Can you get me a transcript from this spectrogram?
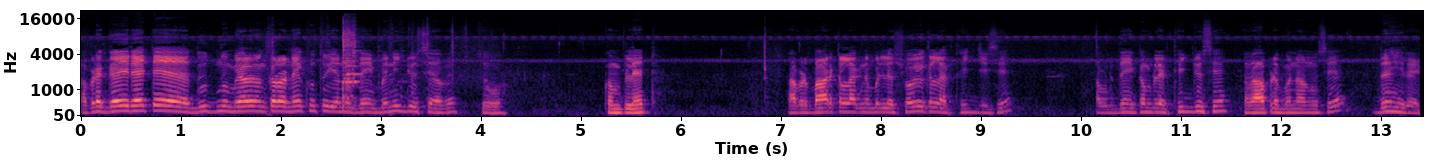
આપણે ગઈ રાતે દૂધનું મેળવણ કરવા નાખ્યું હતું, એનું દહીં બની ગયું છે હવે. જુઓ. કમ્પ્લેટ આપણે બાર કલાકને બદલે ચોવીસ કલાક થઈ ગઈ છે. આપણું દહીં કમ્પ્લીટ થઈ ગયું છે. હવે આપણે બનાવવાનું છે દહીં રાઈ.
